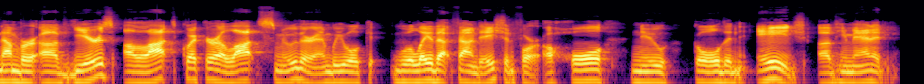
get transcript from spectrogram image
number of years a lot quicker, a lot smoother, and we will will lay that foundation for a whole new golden age of humanity.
